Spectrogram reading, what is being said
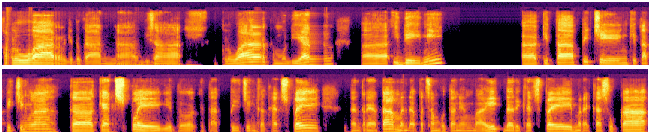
keluar gitu kan. Nah, bisa keluar kemudian uh, ide ini uh, kita pitching, kita pitching lah ke catch play gitu. Kita pitching ke catch play dan ternyata mendapat sambutan yang baik dari catch play. Mereka suka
